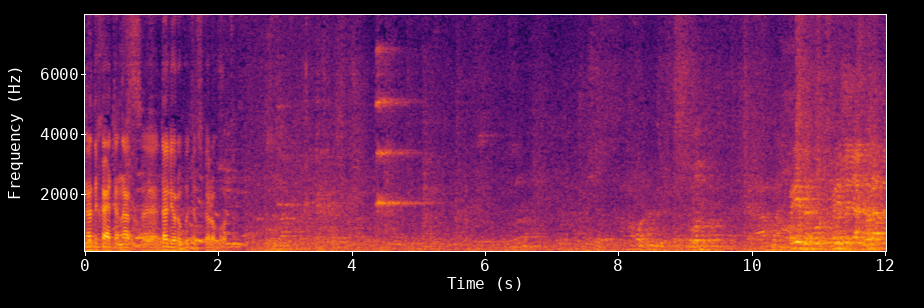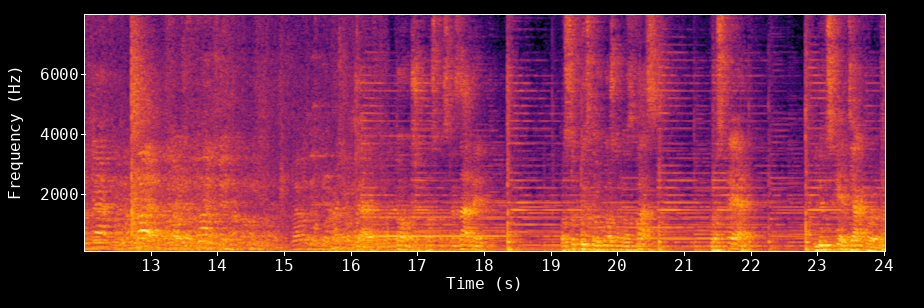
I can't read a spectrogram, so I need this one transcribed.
надихаєте нас е, далі робити свою роботу. Особисто кожному з вас просте людське дякую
